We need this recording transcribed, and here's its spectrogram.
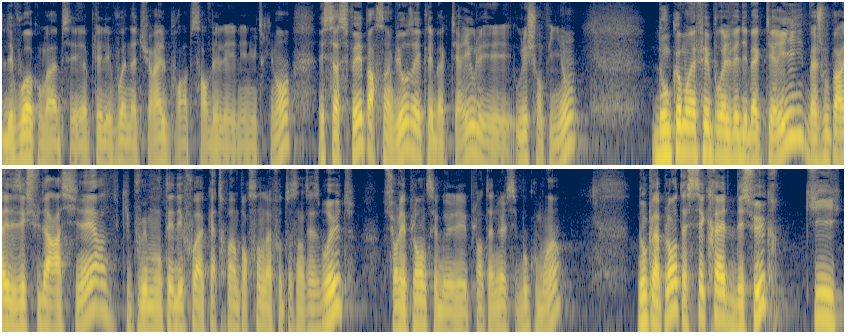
les, voies qu'on va appeler les voies naturelles pour absorber les, nutriments, et ça se fait par symbiose avec les bactéries ou les, ou les champignons. Donc, comment elle fait pour élever des bactéries? Ben, Je vous parlais des exsudats racinaires, qui pouvaient monter des fois à 80% de la photosynthèse brute. Sur les plantes, les plantes annuelles, c'est beaucoup moins. Donc, la plante, elle sécrète des sucres qui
